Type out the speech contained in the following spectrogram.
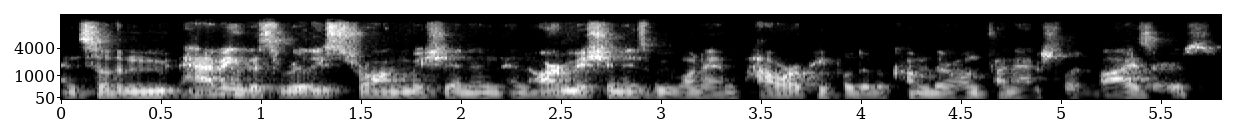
And so the, having this really strong mission, and, and our mission is we want to empower people to become their own financial advisors.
